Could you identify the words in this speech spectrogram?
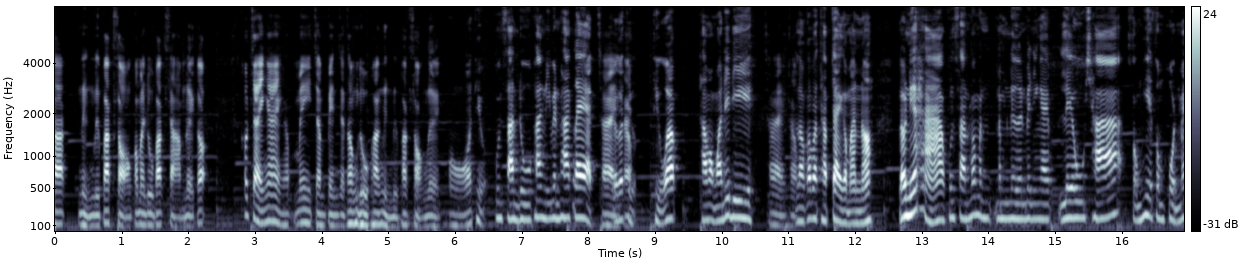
ภาค 1 หรือภาค 2 ก็มาดูภาค 3 เลยก็เข้าใจง่ายครับ ไม่จำเป็นจะต้องดูภาค 1 หรือภาค 2 เลย อ๋อถือคุณซันดูภาคนี้เป็นภาคแรกใช่แล้วก็ครับถือถือว่าทำออกมาได้ดี ใช่ครับ เราก็ประทับใจกับมันเนาะแล้วเนื้อหาคุณซันว่ามันดำเนินเป็นยังไงเร็วช้าสมเหตุสมผลไหม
